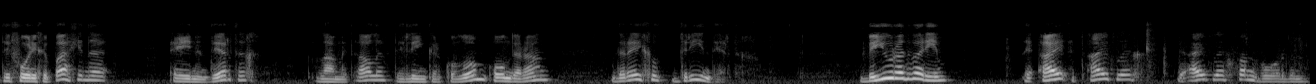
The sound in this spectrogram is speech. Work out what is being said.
De vorige pagina 31, Lamet Alef, de linker kolom, onderaan de regel 33. Bejura dwarim, de het uitleg, de uitleg van woorden.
